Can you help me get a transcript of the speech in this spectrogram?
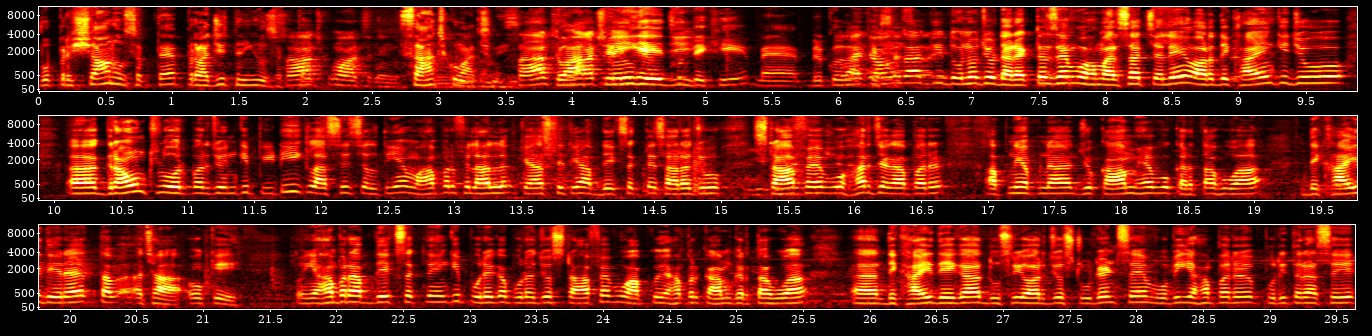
वो परेशान हो सकता है पराजित नहीं हो सकता। सांच को आँच नहीं। सांच को आँच नहीं। सांच तो आप आँच नहीं खुद जी। देखिए मैं बिल्कुल मैं चाहूँगा कि दोनों जो डायरेक्टर्स हैं वो हमारे साथ चलें और दिखाएँ कि जो ग्राउंड फ्लोर पर जो इनकी पीटी क्लासेस चलती हैं वहाँ पर फ़िलहाल क्या स्थिति आप देख सकते हैं सारा जो स्टाफ है वो हर जगह पर अपने अपना जो काम है वो करता हुआ दिखाई दे रहा है। तब अच्छा ओके तो यहाँ पर आप देख सकते हैं कि पूरे का पूरा जो स्टाफ है वो आपको यहाँ पर काम करता हुआ दिखाई देगा। दूसरी और जो स्टूडेंट्स हैं वो भी यहाँ पर पूरी तरह से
